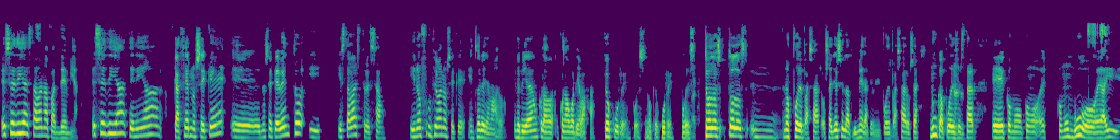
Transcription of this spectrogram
Ese día estaba en la pandemia. Ese día tenía que hacer no sé qué, eh, no sé qué evento y, y estaba estresado y no funciona no sé qué. Entonces le he llamado y le pillaron con la, con la guardia baja. ¿Qué ocurre? Pues lo que ocurre. Pues todos, todos mm, nos puede pasar. O sea, yo soy la primera que me puede pasar. O sea, nunca puedes estar eh, como, como, eh, como un búho eh, ahí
